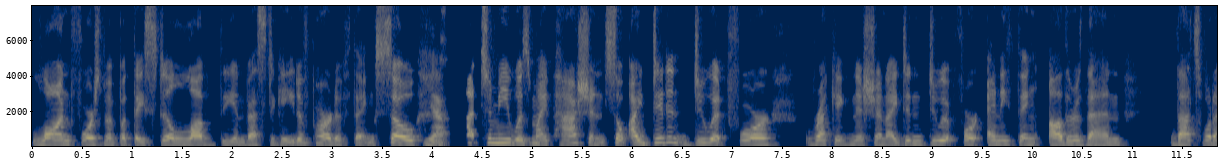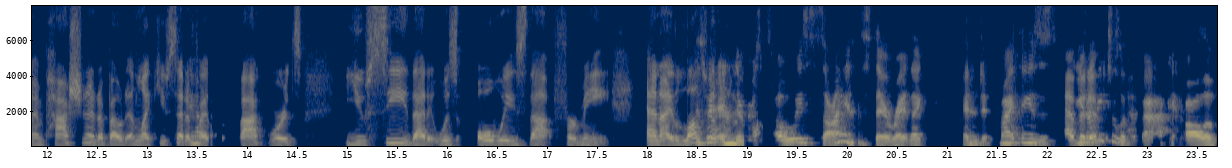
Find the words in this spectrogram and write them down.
law enforcement, but they still loved the investigative part of things. So yeah. that to me was my passion. So I didn't do it for recognition. I didn't do it for anything other than that's what I'm passionate about. And like you said, yeah. if I look backwards, you see that it was always that for me. And I love it. And there was always science there, right? Like and my thing is, is Evidence. you don't need to look back at all of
